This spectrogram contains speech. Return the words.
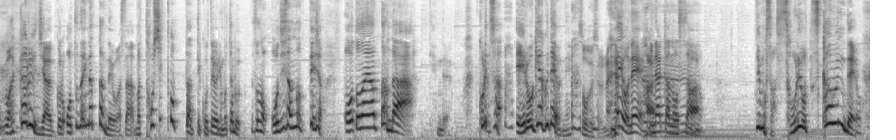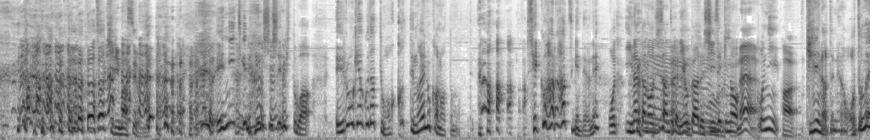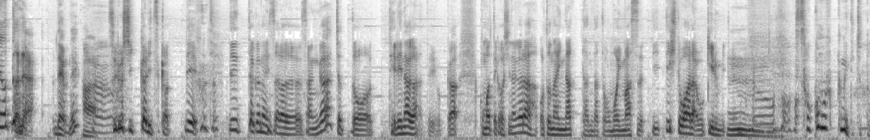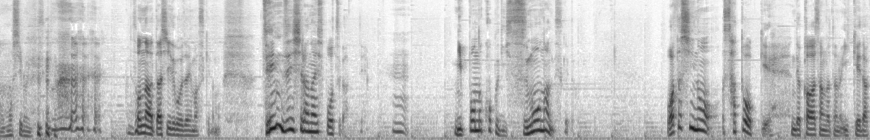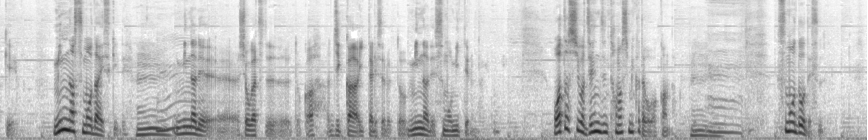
わかるじゃん。これ大人になったんだよはさ、まあ、年取ったってことよりも多分、そのおじさんのテンション、大人になったんだって言うんだよ。これってさ、エロギャグだよね。そうですよねだよね、はい田舎のさ。でもさ、それを使うんだよ。切りますよねだから NHK で編集してる人は、エロギャグだって分かってないのかなと思って。セクハラ発言だよね。お田舎のおじさんとかによくある親戚の子に綺麗になったね、大人になったんだっだよね。はそれをしっかり使って、で、高梨沙羅さんがちょっと照れながらというか、困った顔しながら大人になったんだと思いますって言って人笑い起きるみい。たいうな。ん。そこも含めてちょっと面白いんですけど。そんな私でございますけども、全然知らないスポーツがあって、うん。日本の国技相撲なんですけど、私の佐藤家で母さん方の池田家、みんな相撲大好きで、うん。みんなでえー正月とか実家行ったりするとみんなで相撲見てるんだけど私は全然楽しみ方が分かんなくてうん。相撲どうです？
